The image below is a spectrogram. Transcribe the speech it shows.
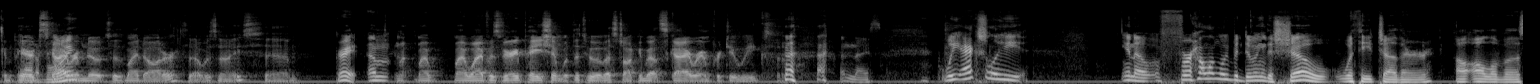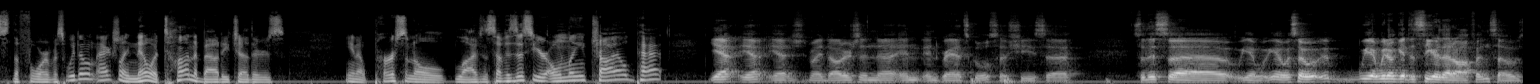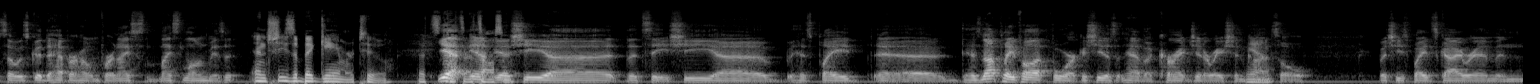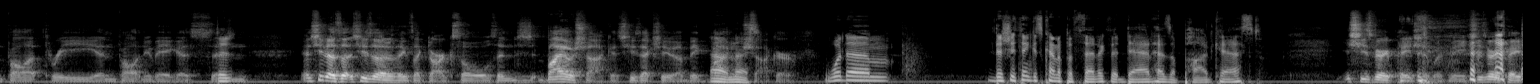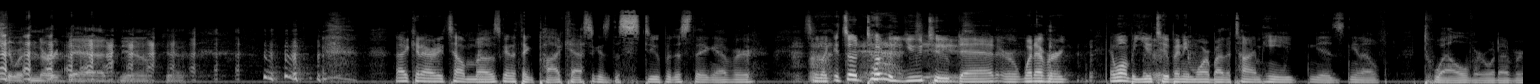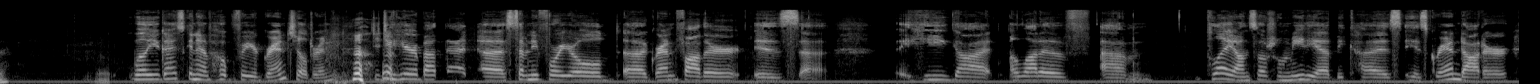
compared Attaboy. Skyrim notes with my daughter, so that was nice. Um, Great. Um, my, my my wife was very patient with the two of us talking about Skyrim for two weeks. So. nice. We actually, you know, for how long we've been doing the show with each other, all, all of us, the four of us, we don't actually know a ton about each other's, you know, personal lives and stuff. Is this your only child, Pat? Yeah, yeah, yeah. She's- My daughter's in uh, in, in grad school, so she's uh, so this uh, you know, you know so we we don't get to see her that often, so so it's good to have her home for a nice nice long visit. And she's a big gamer too. That's Yeah, that's, that's yeah, awesome. yeah. She uh, let's see, she uh, has played uh, has not played Fallout Four because she doesn't have a current generation Yeah. console, but she's played Skyrim and Fallout Three and Fallout New Vegas There's- and. And she does. She's other things like Dark Souls and Bioshock. She's actually a big Oh, nice. Bioshocker. What um, does she think it's kind of pathetic that Dad has a podcast? She's very patient with me. She's very patient with Nerd Dad. You know, yeah. I can already tell Mo's going to think podcasting is the stupidest thing ever. So like it's a totally YouTube, jeez. Dad, or whatever. It won't be YouTube anymore by the time he is, you know, twelve or whatever. Well, you guys can have hope for your grandchildren. Did you hear about that? Seventy-four-year-old uh, grandfather is uh, he got a lot of um, play on social media because his granddaughter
